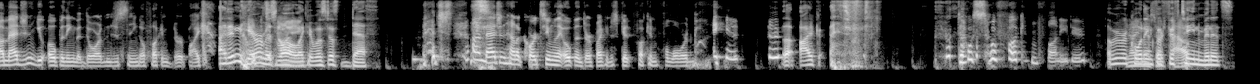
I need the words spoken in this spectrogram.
Imagine you opening the door and just seeing a fucking dirt bike. I didn't hear him Just as well. Like it was just death. just I imagine how in a cartoon when they open the dirt bike and just get fucking floored by it. Uh, I. c- That was so fucking funny, dude. I've been recording for search the 15 minutes.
